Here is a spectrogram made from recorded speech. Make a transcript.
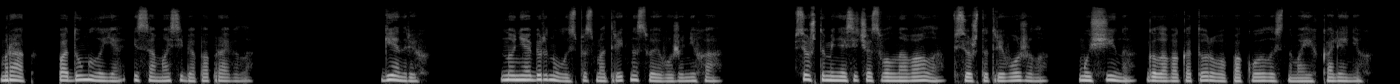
«Мрак», — подумала я и сама себя поправила. «Генрих», но не обернулась посмотреть на своего жениха. Все, что меня сейчас волновало, все, что тревожило, мужчина, голова которого покоилась на моих коленях.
